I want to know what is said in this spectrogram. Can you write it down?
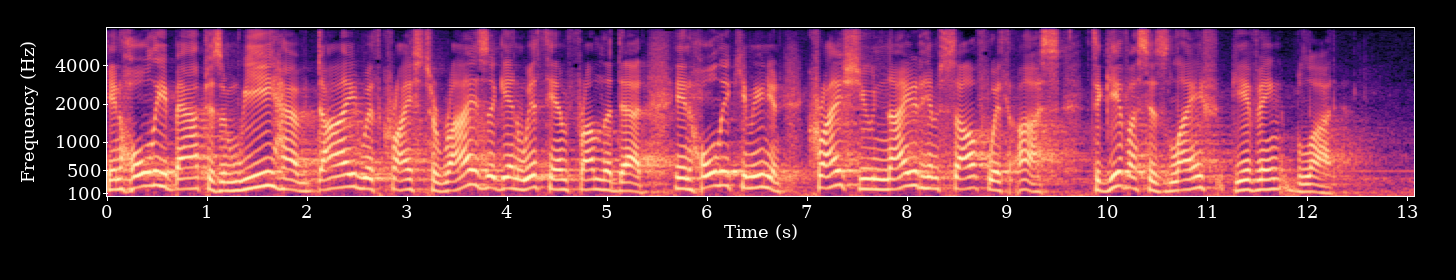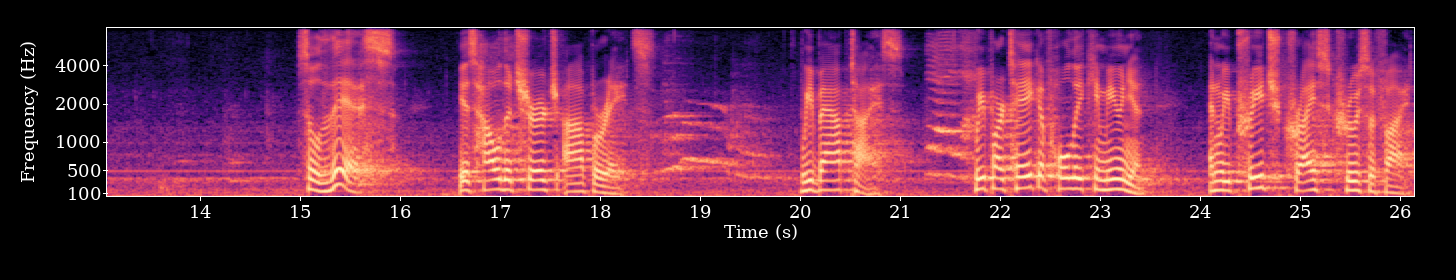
In holy baptism, we have died with Christ to rise again with him from the dead. In Holy Communion, Christ united himself with us to give us his life giving blood. So, this is how the church operates. We baptize, we partake of Holy Communion, and we preach Christ crucified.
